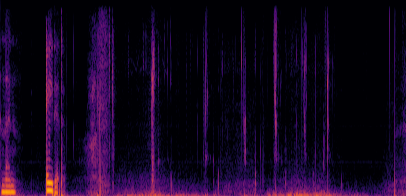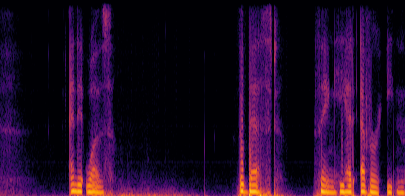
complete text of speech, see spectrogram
and then ate it. And it was the best thing he had ever eaten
